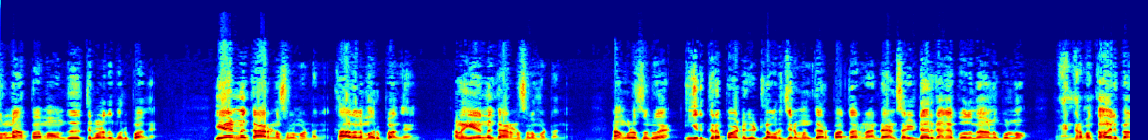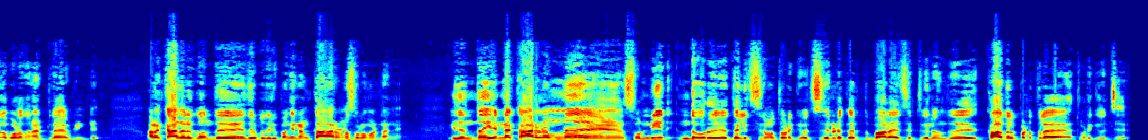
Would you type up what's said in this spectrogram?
சொன்னால் அப்பா அம்மா வந்து திருமணத்துக்கு மறுப்பாங்க. ஏன்னு காரணம் சொல்ல மாட்டாங்க. காதலை மறுப்பாங்க. ஆனால் ஏன்னு காரணம் சொல்ல மாட்டாங்க. நான் கூட சொல்லுவேன் இங்கே இருக்கிற பாட்டுக்கிட்டலாம் ஒரு ஜெர்மன்கார் பார்த்தாருன்னா டான்ஸ் ஆடிட்டே இருக்காங்க எப்போதுமே ஆணும் பொண்ணும். பயங்கரமாக காதலிப்பாங்க போல அந்த நாட்டில் அப்படின்ட்டு. ஆனால் காதலுக்கு வந்து எதிர்ப்பு தெரிவிப்பாங்க. என்னன்னு காரணம் சொல்ல மாட்டாங்க. இது வந்து என்ன காரணம்னு சொல்லி இந்த ஒரு தலித் சினிமா தொடக்கி வச்சு என்னோட கருத்து பாலாஜி சக்திவேல் வந்து காதல் படத்தில் தொடக்கி வச்சார்.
